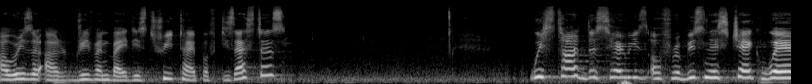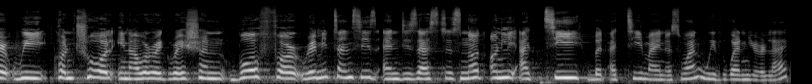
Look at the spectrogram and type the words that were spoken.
our results are driven by these three types of disasters. We start the series of robustness check where we control in our regression both for remittances and disasters, not only at t, but at t minus one with one year lag.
